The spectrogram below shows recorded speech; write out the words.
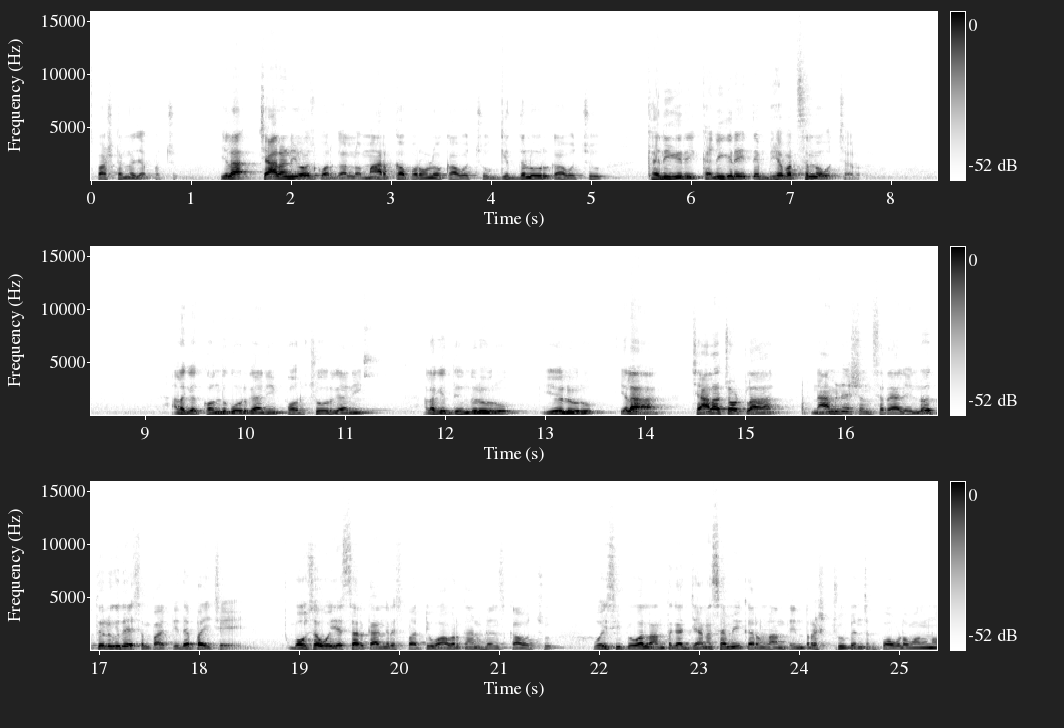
స్పష్టంగా చెప్పచ్చు. ఇలా చాలా నియోజకవర్గాల్లో మార్కాపురంలో కావచ్చు గిద్దలూరు కావచ్చు కనిగిరి కనిగిరి అయితే భీభత్సంగా వచ్చారు. అలాగే కందుకూరు కానీ పరుచూరు కానీ అలాగే దెందులూరు ఏలూరు ఇలా చాలా చోట్ల నామినేషన్స్ ర్యాలీల్లో తెలుగుదేశం పార్టీదే పైచేయాలి బహుశా YSR Congress party over confidence కావచ్చు. వైసీపీ వాళ్ళు అంతగా జన సమీకరణలో అంత ఇంట్రెస్ట్ చూపించకపోవడం వలన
